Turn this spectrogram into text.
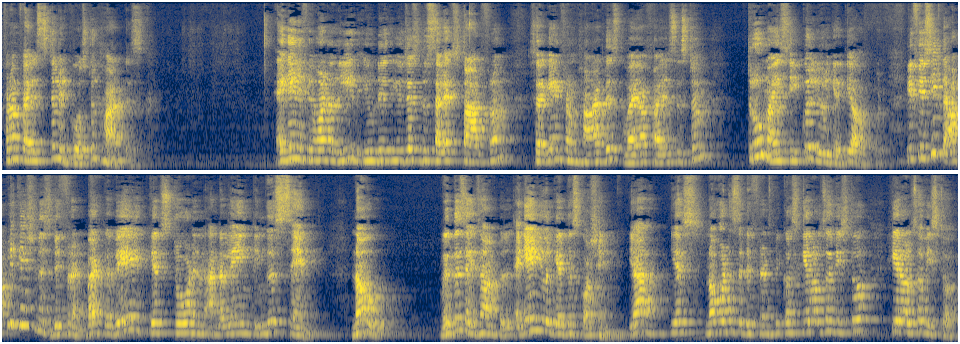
From file system it goes to hard disk. Again, if you want to read, you do, you just do select star from. So again from hard disk via file system through MySQL you will get the output. If you see the application is different but the way it gets stored in underlying thing is same. Now with this example again you will get this question. Yeah, yes, now what is the difference because here also we store, here also we store.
